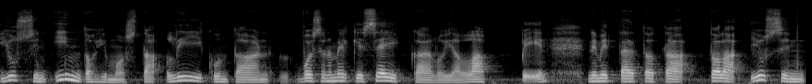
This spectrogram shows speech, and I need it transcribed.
Jussin intohimosta liikuntaan, voisi sanoa melkein seikkailu ja Lappiin. Nimittäin tuota, tuolla Jussin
